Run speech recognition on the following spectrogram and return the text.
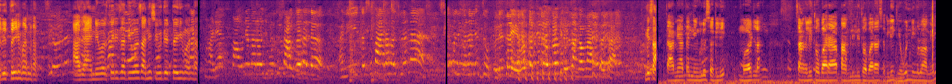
देतोय म्हणा. आज अॅनिव्हर्सरीचा दिवस आणि शिव देतोय म्हणा. साडे पावणे बारा वाजेपर्यंत आलं. आणि जसं बारा वाजलं ना मी आम्ही आता निघलो सगळी मडला. चांगली थोबारा पांबलेली थोबारा सगळी घेऊन निघलो आम्ही.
